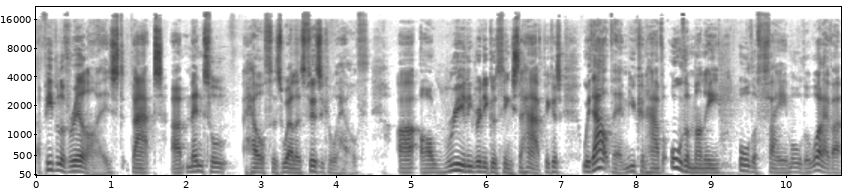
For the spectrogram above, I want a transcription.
uh, people have realised that uh, mental health as well as physical health are, are really, really good things to have because without them, you can have all the money, all the fame, all the whatever.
